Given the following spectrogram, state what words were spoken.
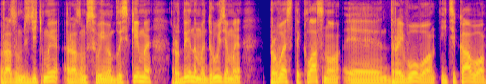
разом з дітьми, разом з своїми близькими, родинами, друзями, провести класно, е, драйвово і цікаво.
